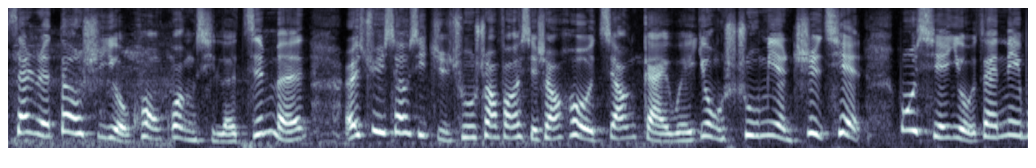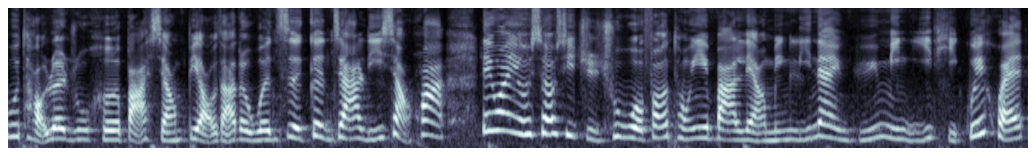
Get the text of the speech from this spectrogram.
三人倒是有空逛起了金门。而据消息指出，双方协商后将改为用书面致歉。目前有在内部讨论如何把想表达的文字更加理想化。另外有消息指出，我方同意把两名罹难渔民。遗体归还。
